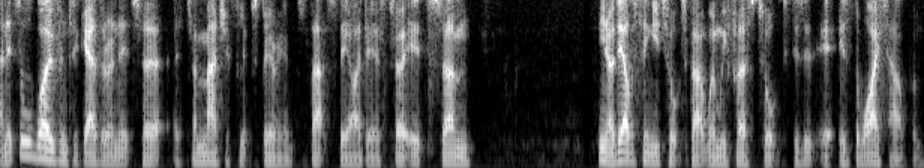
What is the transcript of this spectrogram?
and it's all woven together and it's a it's a magical experience. That's the idea. So it's um you know the other thing you talked about when we first talked is it is the white album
